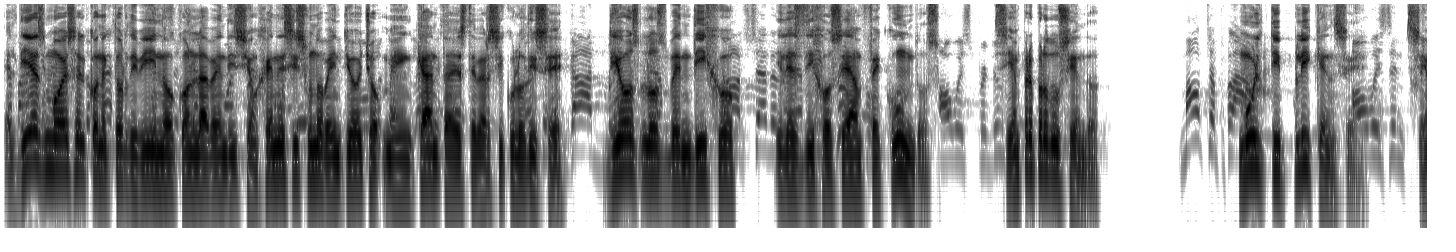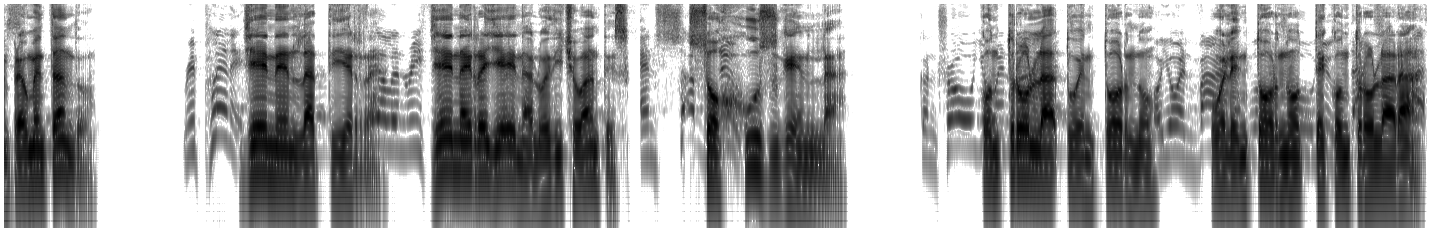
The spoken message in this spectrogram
El diezmo es el conector divino con la bendición. Génesis 1.28, me encanta este versículo, dice, Dios los bendijo y les dijo, sean fecundos, siempre produciendo, multiplíquense, siempre aumentando, llenen la tierra, llena y rellena, lo he dicho antes, sojuzguenla, controla tu entorno o el entorno te controlará.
